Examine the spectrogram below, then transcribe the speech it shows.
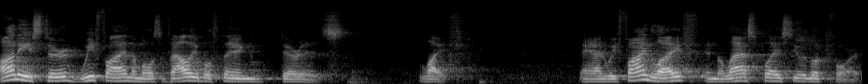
On Easter, we find the most valuable thing there is life. And we find life in the last place you would look for it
